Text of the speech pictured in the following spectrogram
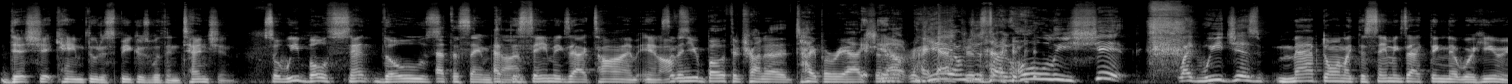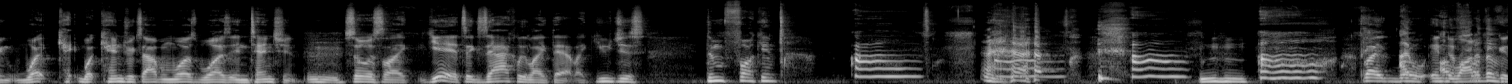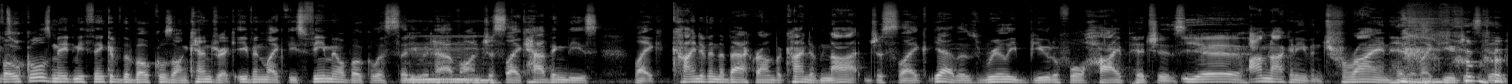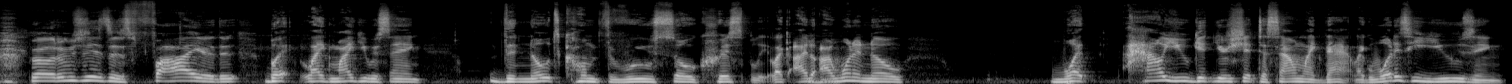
this shit came through the speakers with intention. So we both sent those At the same at the same exact time. And So I'm then you both are trying to type a reaction out right yeah, I'm just that. like, holy shit! Like we just mapped on like the same exact thing that we're hearing. What Ke- what Kendrick's album was was intention. Mm-hmm. So it's like, yeah, it's exactly like that. Like you just them fucking. Oh, oh, oh, oh. Like bro, a lot of the guitar- vocals made me think of the vocals on Kendrick, even like these female vocalists that he would have Mm. on, just like having these like kind of in the background, but kind of not. Just like, yeah, those really beautiful high pitches. Yeah. I'm not gonna even try and hit it like you just did. Bro, them shits is fire. But like Mikey was saying, the notes come through so crisply. Like I, I mm-hmm. want to know what, how you get your shit to sound like that. Like what is he using?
